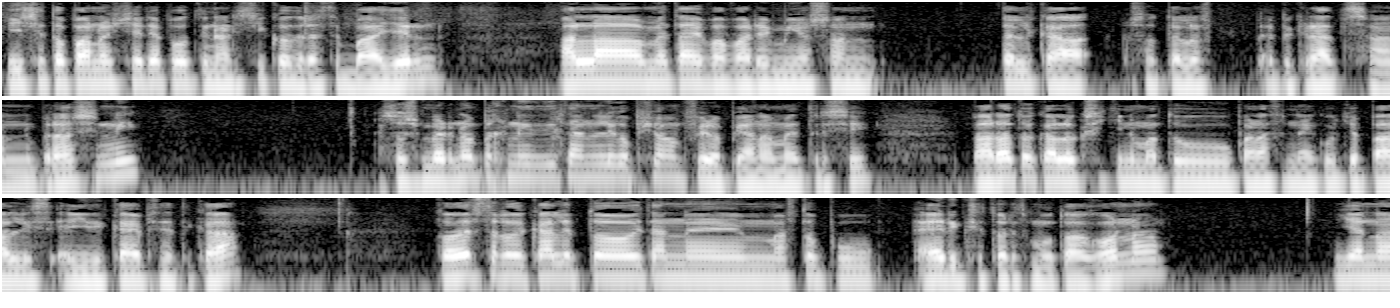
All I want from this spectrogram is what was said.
είχε το πάνω χέρι από την αρχή κόντρα στην Bayern, αλλά μετά οι Βαβαροί μείωσαν, τελικά στο τέλος επικράτησαν οι πράσινοι. Στο σημερινό παιχνίδι ήταν λίγο πιο αμφίροπη αναμέτρηση, παρά το καλό ξεκίνημα του Παναθηναϊκού και πάλι ειδικά επιθετικά. Το δεύτερο δεκάλεπτο ήταν ε, αυτό που έριξε το ρυθμό του αγώνα για να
